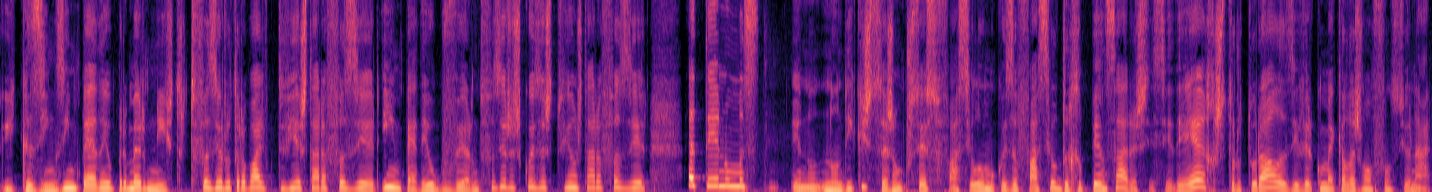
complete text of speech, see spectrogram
e casinhos impedem o Primeiro-Ministro de fazer o trabalho que devia estar a fazer e impedem o Governo de fazer as coisas que deviam estar a fazer. Até numa. Eu não, não digo que isto seja um processo fácil ou uma coisa fácil de repensar as CCDR, reestruturá-las e ver como é que elas vão funcionar.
